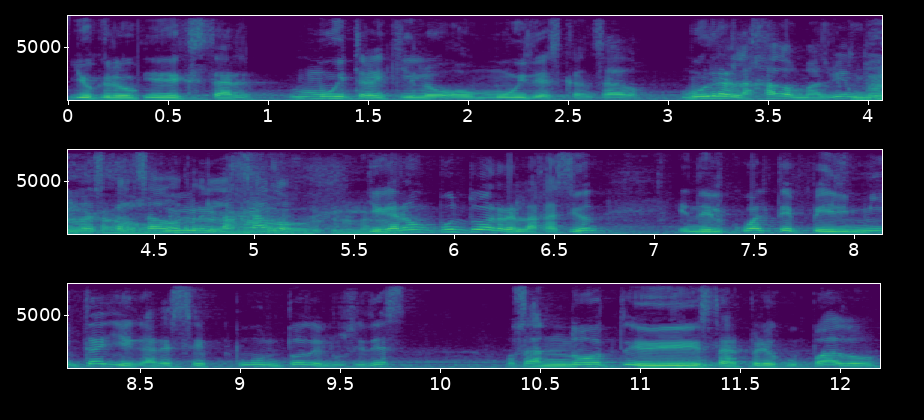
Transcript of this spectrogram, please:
yo creo que tienes que estar muy tranquilo o muy descansado. Muy relajado, más bien, no Relajado, descansado, muy relajado. relajado. Relajado. Llegar a un punto de relajación en el cual te permita llegar a ese punto de lucidez. O sea, no te- estar preocupado,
